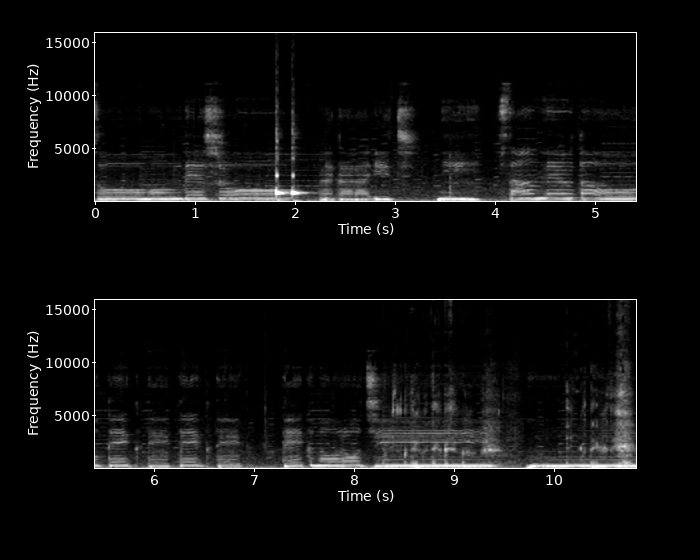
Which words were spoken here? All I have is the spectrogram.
そう思うでしょ？うだから123で歌おうテクテクテクテクテクノロジーテクテクテクう。テクテクテク。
